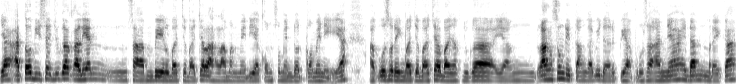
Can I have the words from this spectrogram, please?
ya atau bisa juga kalian mm, sambil baca-baca lah halaman media konsumen.com ini ya. Aku sering baca-baca banyak juga yang langsung ditanggapi dari pihak perusahaannya dan mereka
